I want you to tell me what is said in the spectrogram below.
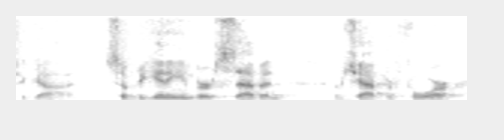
to God. So beginning in verse 7 of chapter 4,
